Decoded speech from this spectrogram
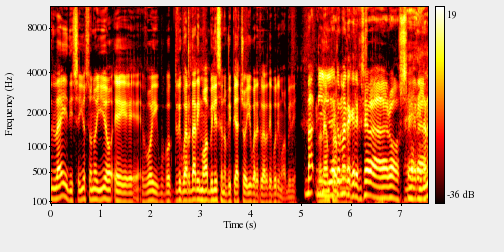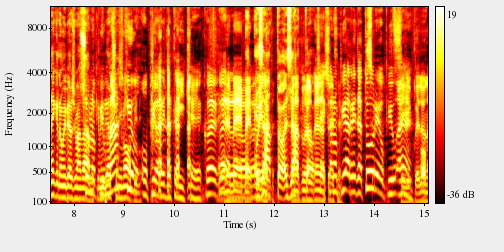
lei dice io sono io e voi potete guardare i mobili, se non vi piaccio io, guardate guardate pure i mobili. Ma Non è un la problema. domanda che le faceva Ross Eh, era... non è che non mi piace Madame, sono che più mi piacciono i maschio mobili. o più arredatrice? Que- Eh, beh, beh, Esatto, esatto. Natura- Cioè, sono sì, più arredatore o più... Sì, eh. quello è un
